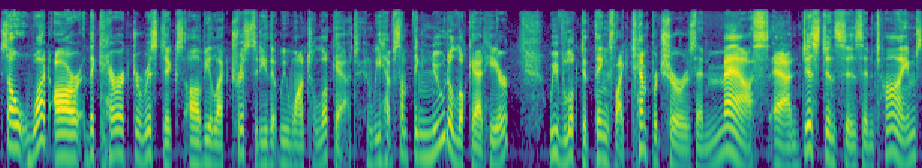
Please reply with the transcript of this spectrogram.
So what are the characteristics of electricity that we want to look at? And we have something new to look at here. We've looked at things like temperatures and mass and distances and times.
